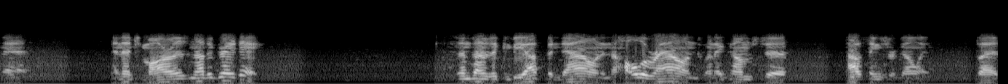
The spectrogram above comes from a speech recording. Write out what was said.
man. And then tomorrow is another great day sometimes it can be up and down and all around when it comes to how things are going. But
